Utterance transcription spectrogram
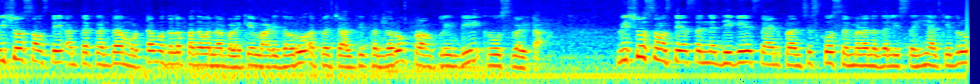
ವಿಶ್ವಸಂಸ್ಥೆ ಅಂತಕ್ಕಂಥ ಮೊಟ್ಟ ಮೊದಲ ಪದವನ್ನು ಬಳಕೆ ಮಾಡಿದವರು ಅಥವಾ ಚಾಲ್ತಿ ತಂದರು ಫ್ರಾಂಕ್ಲಿನ್ ಡಿ ರೂಸ್ವೆಲ್ಟಾ. ವಿಶ್ವಸಂಸ್ಥೆಯ ಸನ್ನಿಧಿಗೆ ಸ್ಯಾನ್ ಫ್ರಾನ್ಸಿಸ್ಕೋ ಸಮ್ಮೇಳನದಲ್ಲಿ ಸಹಿ ಹಾಕಿದ್ರು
